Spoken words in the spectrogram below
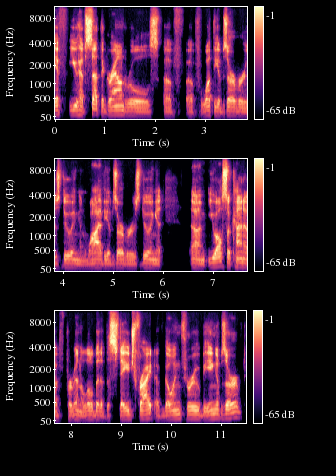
if you have set the ground rules of of what the observer is doing and why the observer is doing it um, you also kind of prevent a little bit of the stage fright of going through being observed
